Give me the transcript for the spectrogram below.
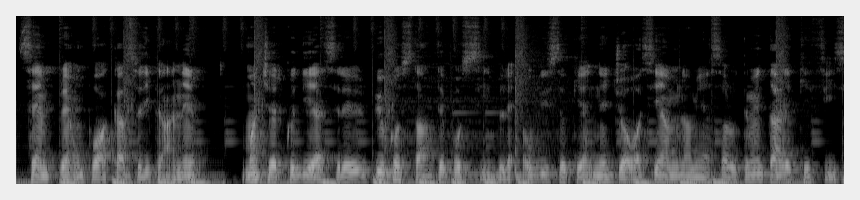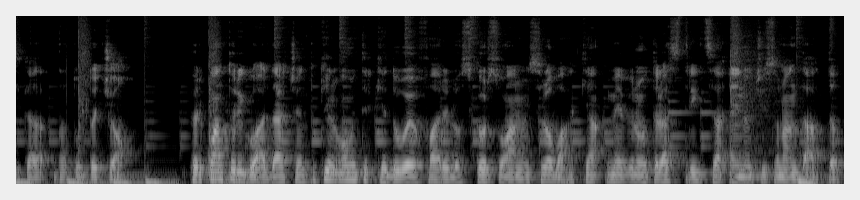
sempre un po' a cazzo di cane, ma cerco di essere il più costante possibile. Ho visto che ne giova sia la mia salute mentale che fisica da tutto ciò. Per quanto riguarda i 100 km che dovevo fare lo scorso anno in Slovacchia, mi è venuta la strizza e non ci sono andato.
